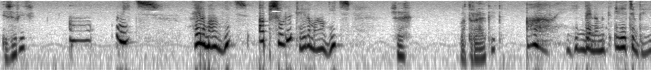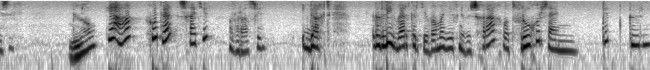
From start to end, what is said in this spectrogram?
Is er iets? Niets. Helemaal niets. Absoluut helemaal niets. Zeg, wat ruik ik? Ah, ik ben aan het eten bezig. Nu al? Ja, goed hè, schatje? Een verrassing. Ik dacht, dat lief werkertje van me heeft nu eens graag wat vroeger zijn kipcurry.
